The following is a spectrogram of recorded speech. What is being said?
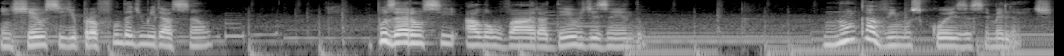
encheu-se de profunda admiração e puseram-se a louvar a Deus, dizendo: Nunca vimos coisa semelhante.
